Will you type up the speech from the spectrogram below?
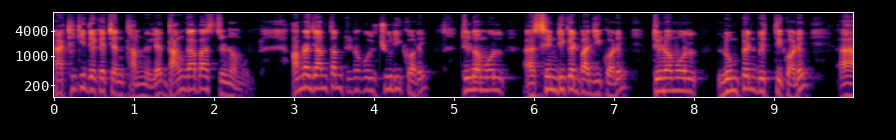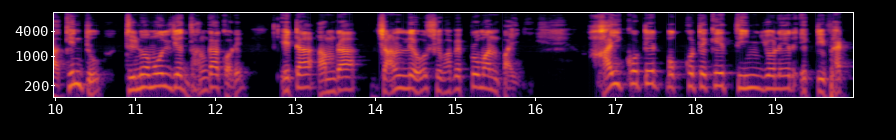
হ্যাঁ ঠিকই দেখেছেন থামনিলে দাঙ্গাবাজ তৃণমূল? আমরা জানতাম তৃণমূল চুরি করে, তৃণমূল সিন্ডিকেটবাজি করে, তৃণমূল লুম্পেন বৃত্তি করে কিন্তু তৃণমূল যে দাঙ্গা করে এটা আমরা জানলেও সেভাবে প্রমাণ পাইনি। হাইকোর্টের পক্ষ থেকে তিনজনের একটি ফ্যাক্ট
